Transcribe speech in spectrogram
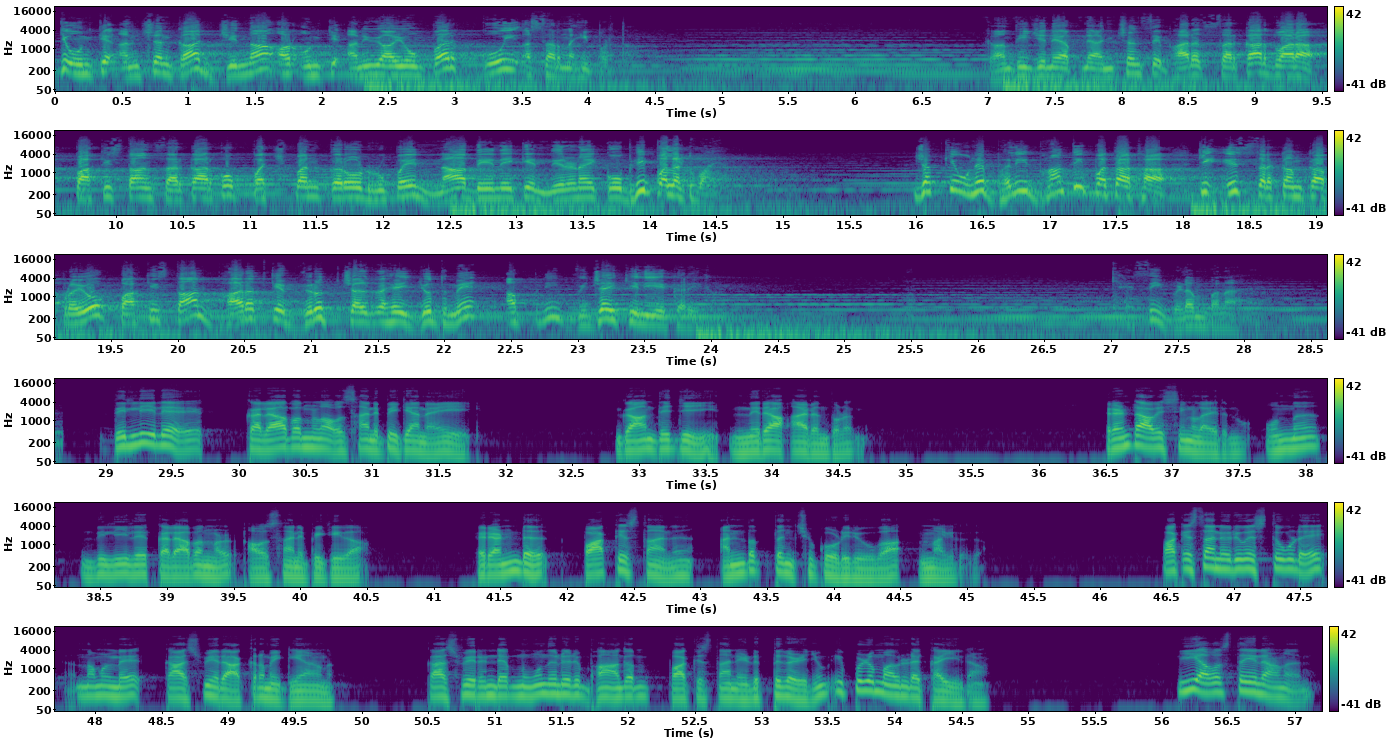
कि उनके अनशन का जिन्ना और उनके अनुयायियों पर कोई असर नहीं पड़ता गांधी जी ने अपने अनशन से भारत सरकार द्वारा पाकिस्तान सरकार को 55 करोड़ रुपए ना देने के निर्णय को भी पलटवाया जबकि उन्हें भली भांति पता था कि इस रकम का प्रयोग पाकिस्तान भारत के विरुद्ध चल रहे युद्ध में अपनी विजय के लिए करेगा कैसी विडंबना है ദില്ലിയിലെ കലാപങ്ങൾ അവസാനിപ്പിക്കാനായി ഗാന്ധിജി നിരാഹാരം തുടങ്ങി രണ്ട് ആവശ്യങ്ങളായിരുന്നു. ഒന്ന് ദില്ലിയിലെ കലാപങ്ങൾ അവസാനിപ്പിക്കുക. രണ്ട് പാകിസ്ഥാന് അൻപത്തഞ്ച് കോടി രൂപ നൽകുക. പാകിസ്ഥാൻ ഒരു വശത്തുകൂടെ നമ്മളുടെ കാശ്മീർ ആക്രമിക്കുകയാണ്. കാശ്മീരിന്റെ മൂന്നിലൊരു ഭാഗം പാകിസ്ഥാൻ എടുത്തു കഴിഞ്ഞു ഇപ്പോഴും അവരുടെ കയ്യിലാണ്. ഈ അവസ്ഥയിലാണ്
